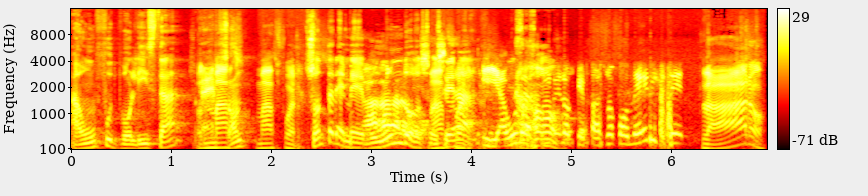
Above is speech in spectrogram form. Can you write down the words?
a un futbolista Son eh, más, son, más fuertes. son tremebundos, Claro, o sea... fuerte. Y aún así no. ve lo que pasó con Eriksen. Claro,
